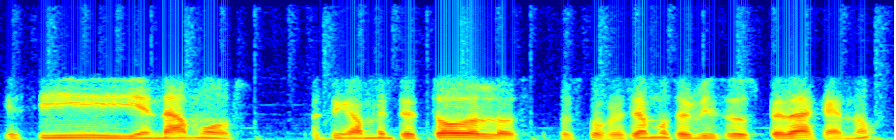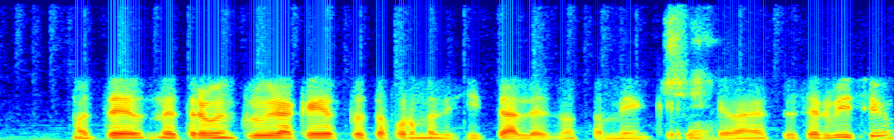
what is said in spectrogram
que sí llenamos prácticamente todos los, los que ofrecemos servicios de hospedaje, ¿no? Me, atrevo a incluir aquellas plataformas digitales, ¿no? También que, dan este servicio.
